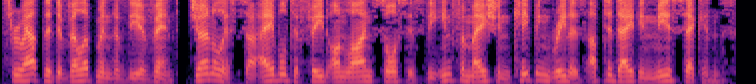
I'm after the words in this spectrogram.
Throughout the development of the event, journalists are able to feed online sources the information keeping readers up to date in mere seconds.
